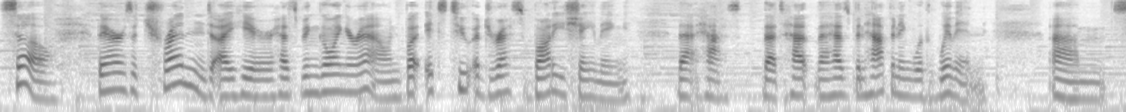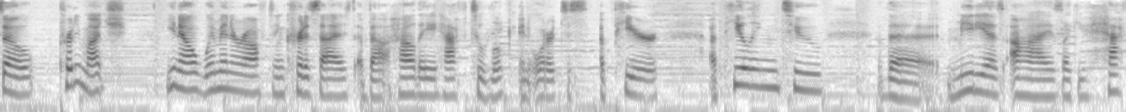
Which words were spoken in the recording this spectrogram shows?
So, there's a trend I hear has been going around, but it's to address body shaming that has that ha- that has been happening with women. Um, so pretty much, you know, women are often criticized about how they have to look in order to appear appealing to the media's eyes. Like you have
